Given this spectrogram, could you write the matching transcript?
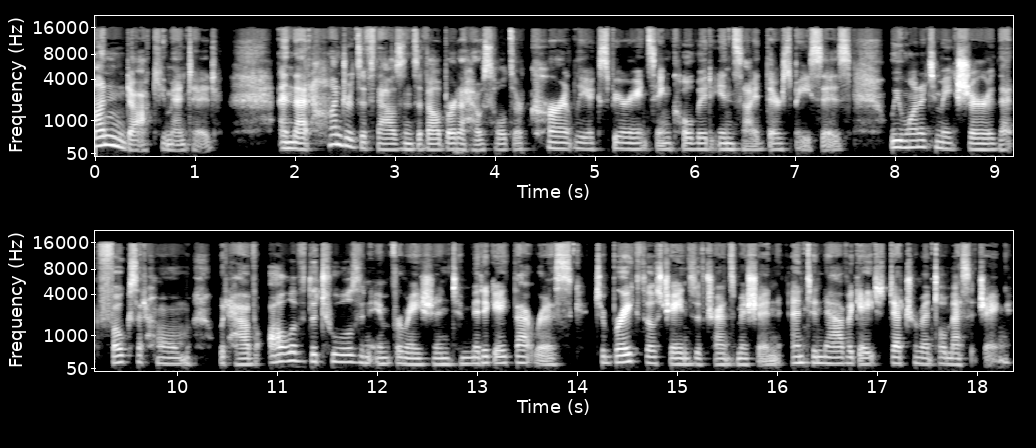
undocumented, and that hundreds of thousands of Alberta households are currently experiencing COVID inside their spaces. We wanted to make sure that folks at home would have all of the tools and information to mitigate that risk, to break those chains of transmission, and to navigate detrimental messaging.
